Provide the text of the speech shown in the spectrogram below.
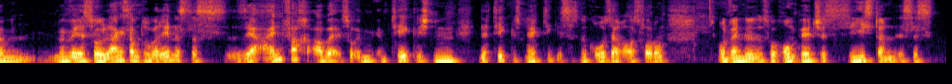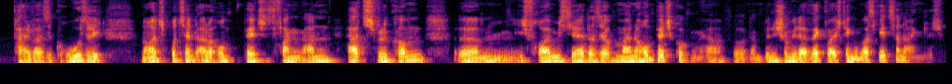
ähm, wenn wir jetzt so langsam drüber reden, ist das sehr einfach, aber so im, im täglichen, in der täglichen Hektik ist es eine große Herausforderung. Und wenn du so Homepages siehst, dann ist es teilweise gruselig. 90 Prozent aller Homepages fangen an, herzlich willkommen, ähm, ich freue mich sehr, dass Sie auf meine Homepage gucken. Ja, so, dann bin ich schon wieder weg, weil ich denke, was geht's denn eigentlich?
